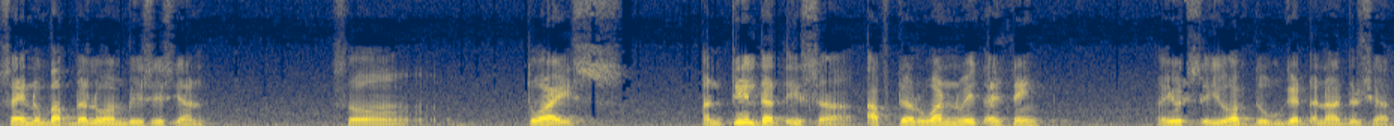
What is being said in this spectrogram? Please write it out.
Sinovac, dalawang beses yan. So, twice. Until that is uh, after one week, I think, you, you have to get another shot.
